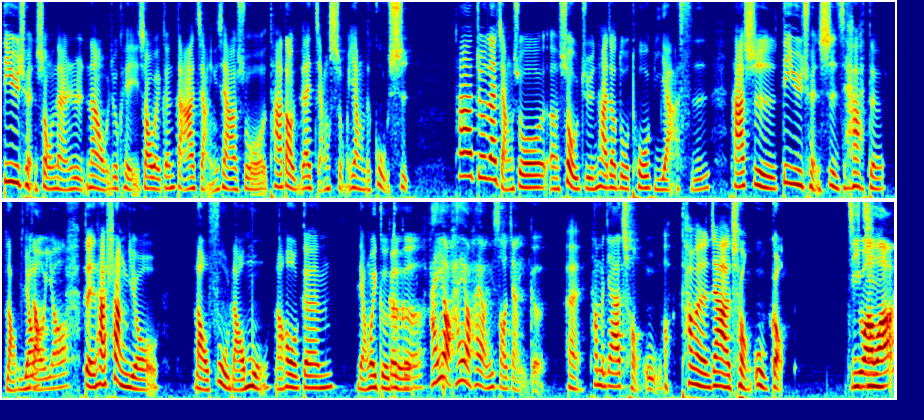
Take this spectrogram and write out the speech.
地狱犬受难日》，那我就可以稍微跟大家讲一下，说它到底在讲什么样的故事。他就在讲说，呃，兽君他叫做托比亚斯，他是地狱犬世家的老幺。老幺，对，他上有老父老母，然后跟两位哥哥，哥哥。还有还有还有，你少讲一个，哎，他们家的宠物。哦，他们家的宠物狗吉娃娃，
